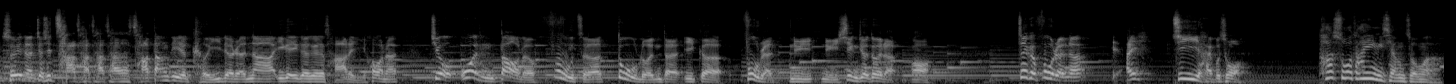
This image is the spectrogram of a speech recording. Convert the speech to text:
所以呢，就去查查查查查查当地的可疑的人呐，一个一个一个查了以后呢，就问到了负责渡轮的一个妇人，女女性就对了哦。这个妇人呢，哎，记忆还不错，她说他印象中啊，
